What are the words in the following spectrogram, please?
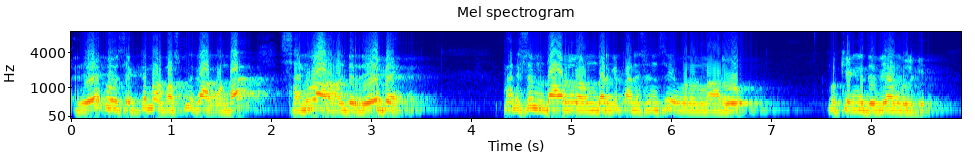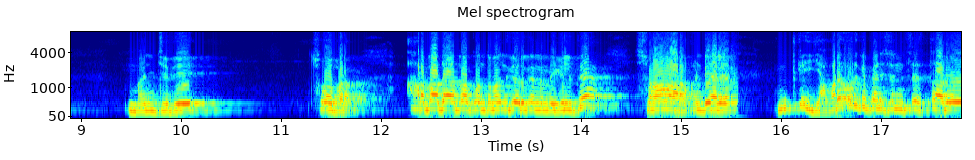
రేపు సెప్టెంబర్ ఫస్ట్ని కాకుండా శనివారం అంటే రేపే పెన్షన్దారులు అందరికీ పెన్షన్స్ ఇవ్వనున్నారు. ముఖ్యంగా దివ్యాంగులకి మంచిది సూపర్. అరబా దరబా కొంతమందికి ఎవరికైనా మిగిలితే సోమవారం అంటే వాళ్ళు ఇంతకీ ఎవరెవరికి పెన్షన్స్ ఇస్తారు?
